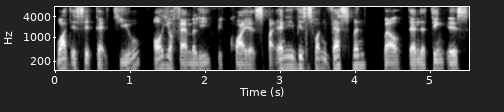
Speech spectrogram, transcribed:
what is it that you or your family requires. But and if it's for investment, well, then the thing is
